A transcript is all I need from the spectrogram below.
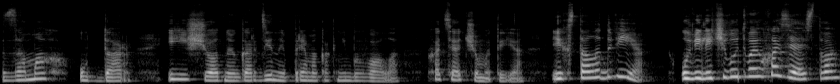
Замах, удар и еще одной гординой прямо как не бывало. Хотя о чем это я? Их стало две. Увеличиваю твое хозяйство,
